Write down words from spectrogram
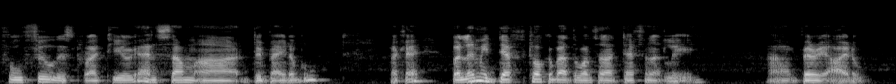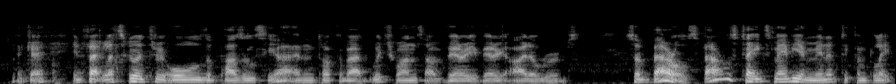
fulfill this criteria and some are debatable, okay? But let me talk about the ones that are definitely uh, very idle. Okay, in fact, let's go through all the puzzles here and talk about which ones are very, very idle rooms. So barrels. Barrels takes maybe a minute to complete.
